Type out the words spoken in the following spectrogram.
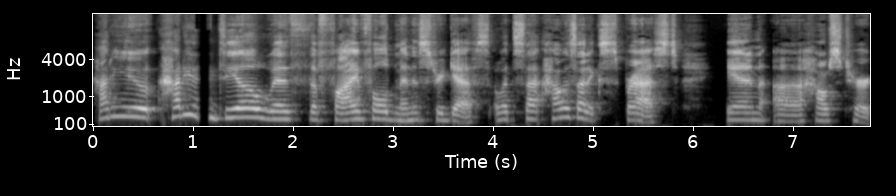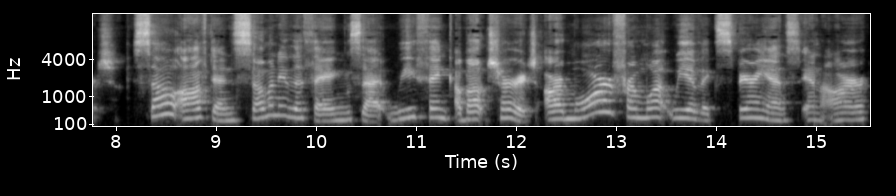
How do you how do you deal with the fivefold ministry gifts? What's that how is that expressed in a house church? So often, so many of the things that we think about church are more from what we have experienced in our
